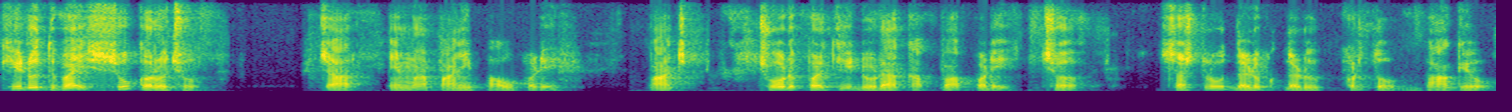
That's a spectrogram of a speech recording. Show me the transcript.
ખેડૂતભાઈ શું કરો છો? ચાર, એમાં પાણી પાવું પડે. પાંચ, છોડ પરથી ડોળા કાપવા પડે. છ, સસલો દડુક દડુક કરતો ભાગ્યો.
